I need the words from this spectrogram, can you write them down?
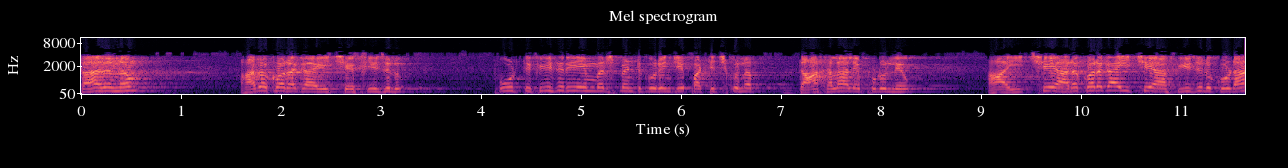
కారణం అరకొరగా ఇచ్చే ఫీజులు. పూర్తి ఫీజు రీఎంబర్స్మెంట్ గురించి పట్టించుకున్న దాఖలాలు ఎప్పుడూ లేవు. ఆ ఇచ్చే అరకొరగా ఇచ్చే ఆ ఫీజులు కూడా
